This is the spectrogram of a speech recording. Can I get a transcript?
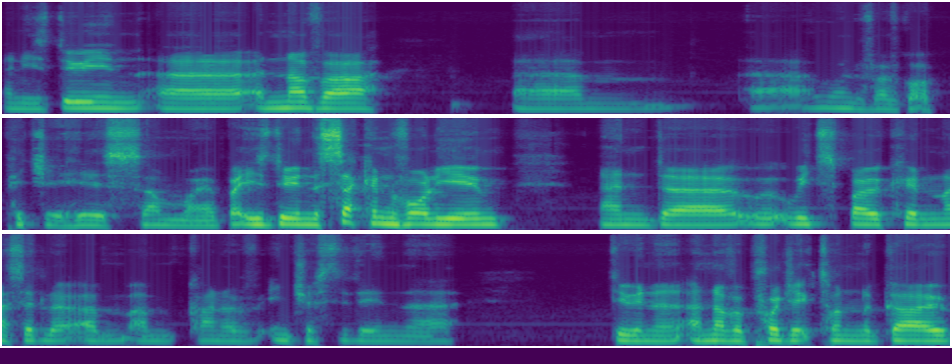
and he's doing uh, another um, uh, I wonder if I've got a picture here somewhere, but he's doing the second volume, and uh, we'd spoken. And I said, look, I'm, I'm kind of interested in uh, doing a, another project on the go,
